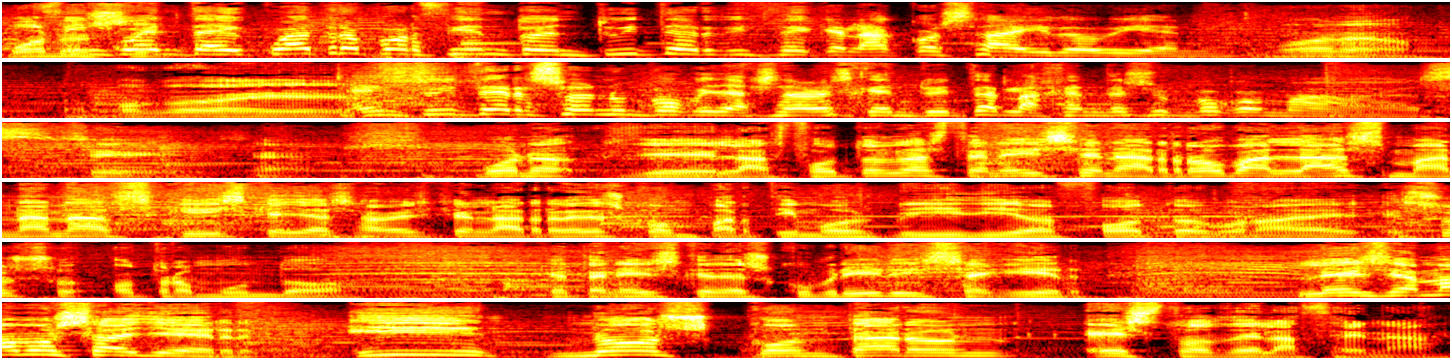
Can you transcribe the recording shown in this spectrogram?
Bueno, sí. 54% en Twitter dice que la cosa ha ido bien. Bueno, tampoco es... En Twitter son un poco, ya sabes que en Twitter la gente es un poco más... Sí, sí. Bueno, eh, las fotos las tenéis en arroba las mananas kiss, que ya sabéis que en las redes compartimos vídeos, fotos, bueno, eh, eso es otro mundo que tenéis que descubrir y seguir. Les llamamos ayer y nos contaron esto de la cena.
